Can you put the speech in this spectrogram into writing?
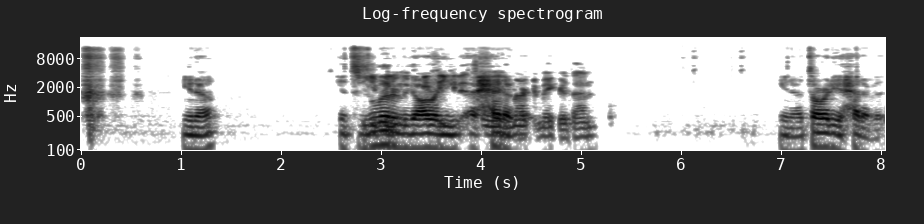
you know, it's You literally think- you already it's ahead a of it. market maker then. You know, it's already ahead of it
